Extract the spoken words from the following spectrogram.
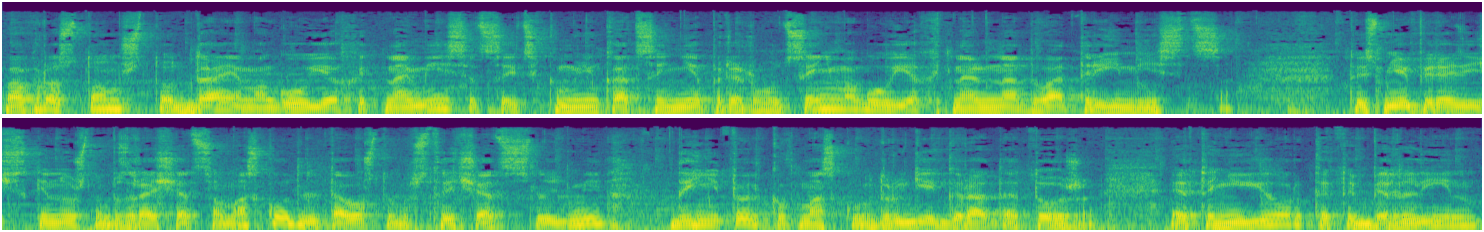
Вопрос в том, что да, я могу уехать на месяц, эти коммуникации не прервутся. Я не могу уехать, наверное, на 2-3 месяца. То есть мне периодически нужно возвращаться в Москву для того, чтобы встречаться с людьми, да и не только в Москву, в другие города тоже. Это Нью-Йорк, это Берлин,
